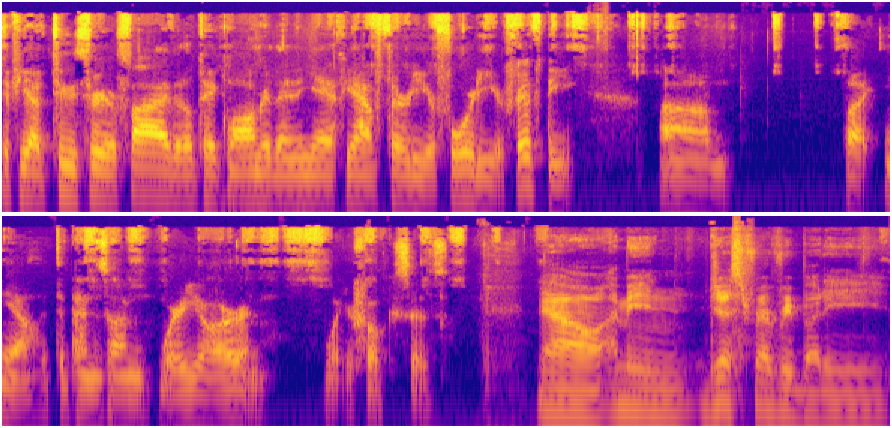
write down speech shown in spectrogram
If you have two, three, or five, it'll take longer than yeah if you have thirty or forty or fifty. Um, but you know, it depends on where you are and what your focus is. Now, I mean, just for everybody,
